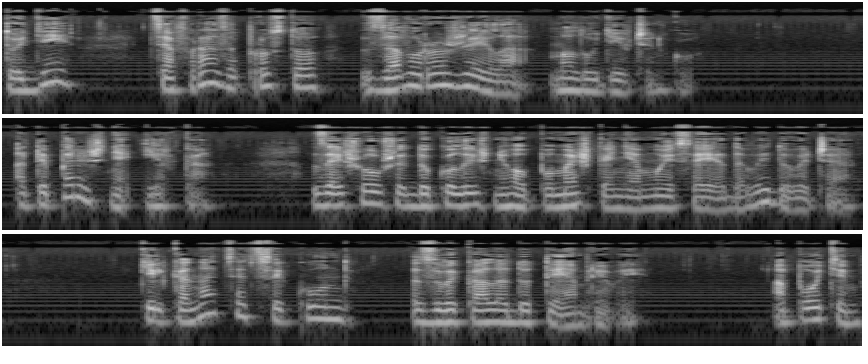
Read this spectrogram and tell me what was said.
Тоді ця фраза просто заворожила малу дівчинку. А теперішня Ірка, зайшовши до колишнього помешкання Мойсея Давидовича, кільканадцять секунд звикала до темряви, а потім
